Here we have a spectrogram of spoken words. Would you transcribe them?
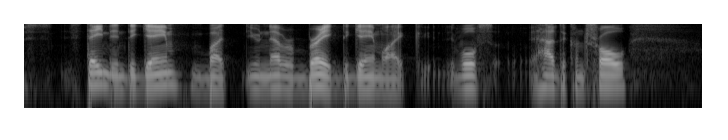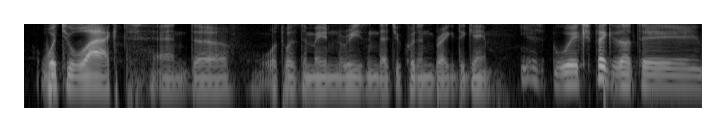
stayed in the game, but you never break the game. Like Wolves had the control. What you lacked, and uh, what was the main reason that you couldn't break the game? Yes, we expect that uh,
